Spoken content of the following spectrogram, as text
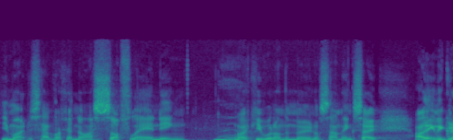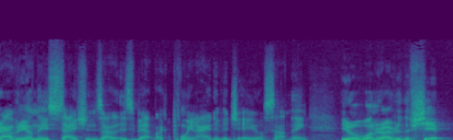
you might just have like a nice soft landing. Like you would on the moon or something. So I think the gravity on these stations is about like 0.8 of a G or something. You'd all wander over to the ship,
